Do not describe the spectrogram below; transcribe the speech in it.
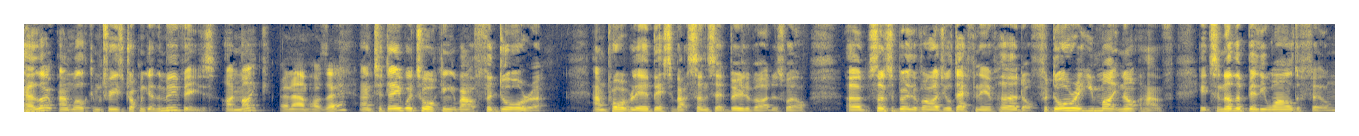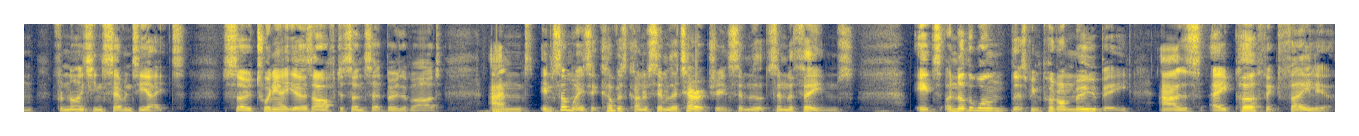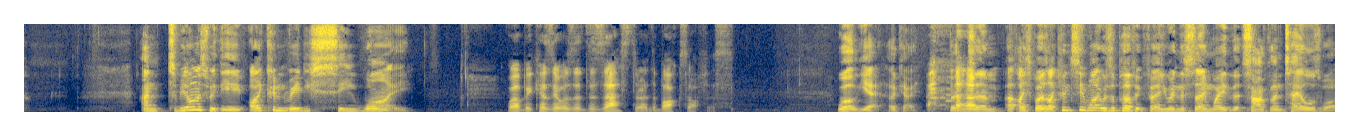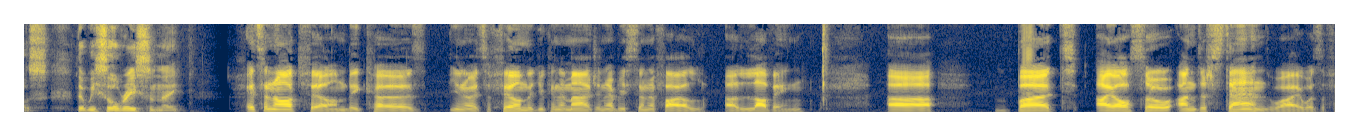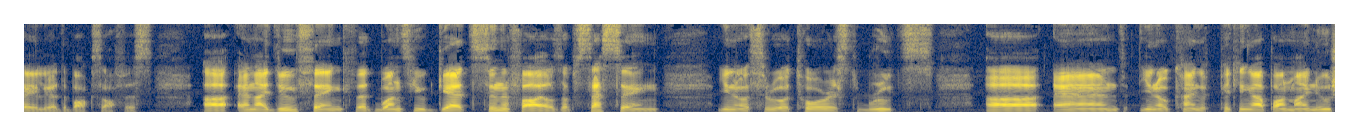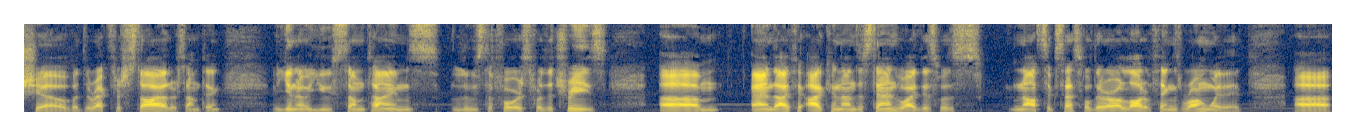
Hello and welcome to Eavesdropping at the Movies. I'm Mike, And I'm Jose. and today we're talking about Fedora and probably a bit about Sunset Boulevard as well. Um, Sunset Boulevard you'll definitely have heard of. Fedora you might not have. It's another Billy Wilder film from 1978, so 28 years after Sunset Boulevard, and in some ways it covers kind of similar territory and similar similar themes. It's another one that's been put on Mubi as a perfect failure. And to be honest with you, I couldn't really see why. Well, because it was a disaster at the box office. Well, yeah, okay. But um, I suppose I couldn't see why it was a perfect failure in the same way that Southland Tales was, that we saw recently. It's an odd film because, you know, it's a film that you can imagine every cinephile uh, loving. Uh, but I also understand why it was a failure at the box office. Uh, and I do think that once you get cinephiles obsessing, you know, through auteurist routes uh, and, you know, kind of picking up on minutiae of a director's style or something, you know, you sometimes lose the forest for the trees. Um, and I, th- I can understand why this was not successful. There are a lot of things wrong with it. Uh,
